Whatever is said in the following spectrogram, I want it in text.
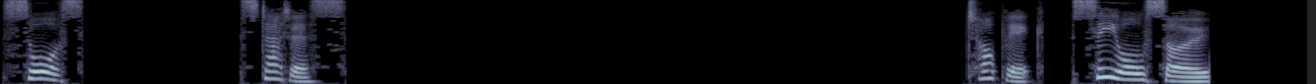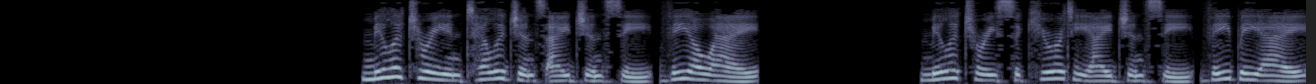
Source. Status. Topic: See also. Military Intelligence Agency (VOA). Military Security Agency (VBA).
